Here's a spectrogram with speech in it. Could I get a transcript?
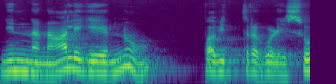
ನಿನ್ನ ನಾಲಿಗೆಯನ್ನು ಪವಿತ್ರಗೊಳಿಸು.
